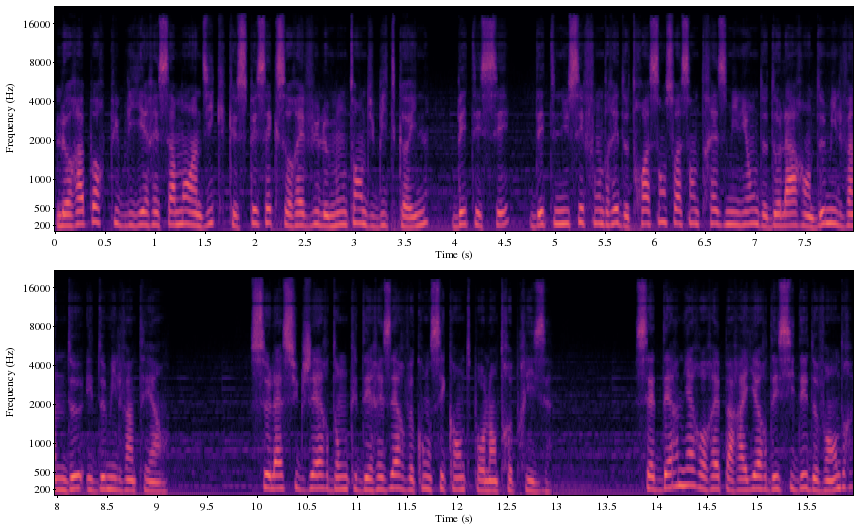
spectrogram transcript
Le rapport publié récemment indique que SpaceX aurait vu le montant du Bitcoin, BTC, détenu s'effondrer de 373 millions de dollars en 2022 et 2021. Cela suggère donc des réserves conséquentes pour l'entreprise. Cette dernière aurait par ailleurs décidé de vendre,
